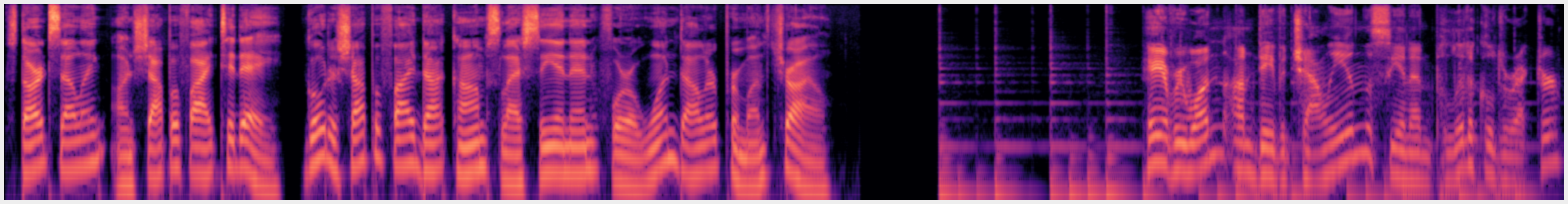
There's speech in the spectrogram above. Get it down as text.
Start selling on Shopify today. Go to shopify.com slash CNN for a $1 per month trial. Hey everyone, I'm David Chalian, the CNN political director.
